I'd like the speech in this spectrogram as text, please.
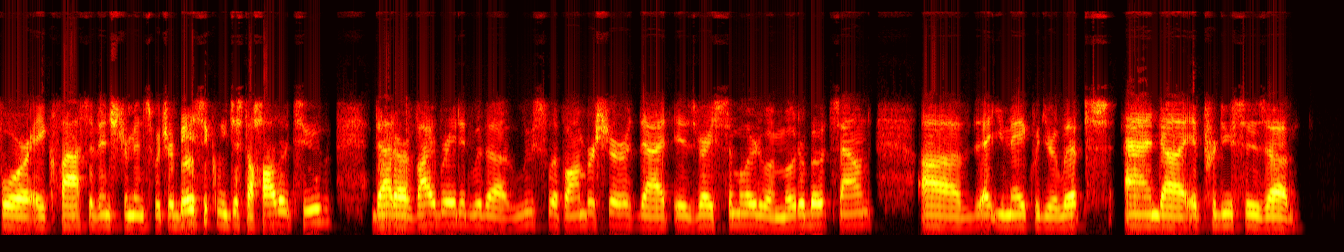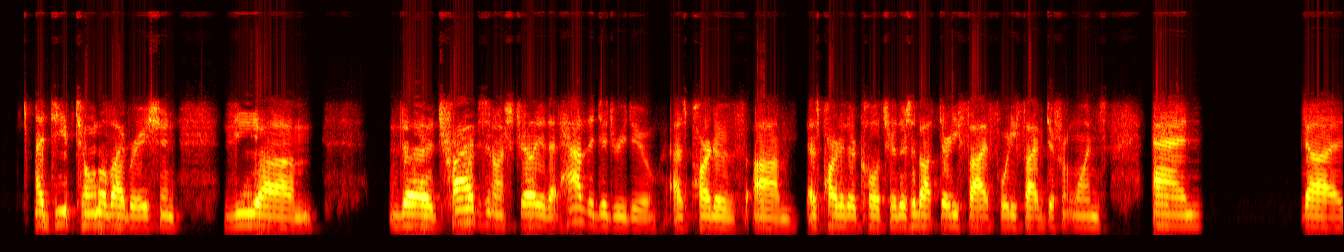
for a class of instruments, which are basically just a hollow tube that are vibrated with a loose lip embouchure that is very similar to a motorboat sound. uh, that you make with your lips, and uh, it produces a, a deep tonal vibration. The um, the tribes in Australia that have the didgeridoo as part of um, as part of their culture, there's about 35, 45 different ones, and uh,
